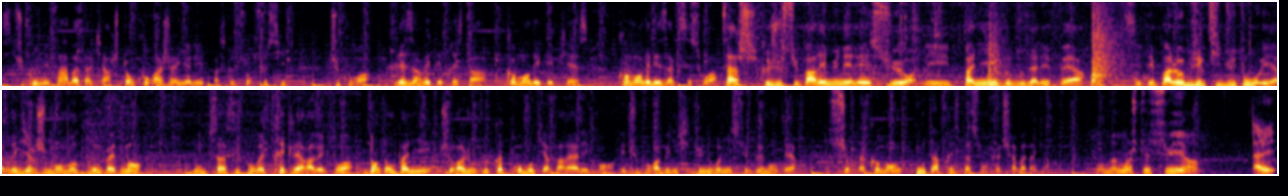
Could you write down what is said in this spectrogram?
Si tu connais pas Avatacar, je t'encourage à y aller parce que sur ce site, tu pourras réserver tes prestats, commander tes pièces, commander des accessoires. Sache que je ne suis pas rémunéré sur les paniers que vous allez faire. C'était pas l'objectif du tout et à vrai dire, je m'en moque complètement. Donc ça, c'est pour être très clair avec toi. Dans ton panier, tu rajoutes le code promo qui apparaît à l'écran et tu pourras bénéficier d'une remise supplémentaire sur ta commande ou ta prestation faite chez Avatacar. Bon, ben moi, je te suis. Hein. Allez,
